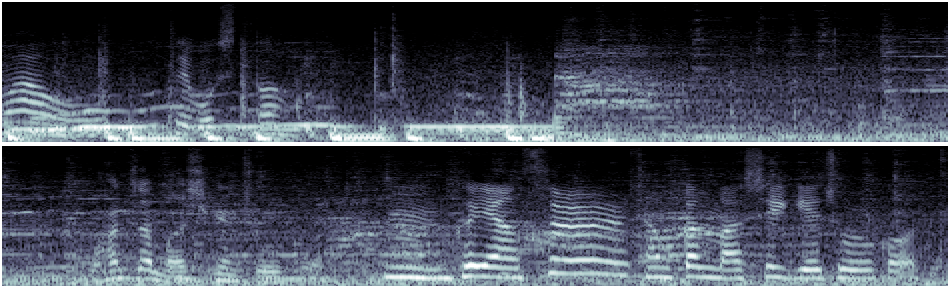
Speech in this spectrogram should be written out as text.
와우, 되게 멋있다. 한 잔 마시기엔 좋을 것 같아. 음, 그냥 술 잠깐 마시기에 좋을 것 같아.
